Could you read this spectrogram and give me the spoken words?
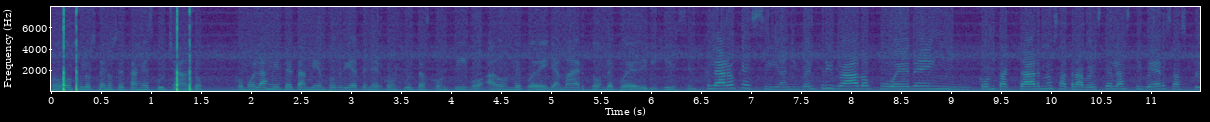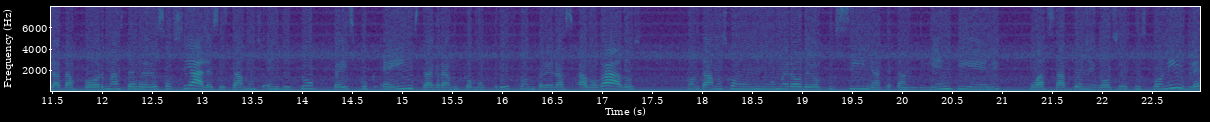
todos los que nos están escuchando cómo la gente también podría tener consultas contigo, a dónde puede llamar, dónde puede dirigirse. Claro que sí, a nivel privado pueden contactarnos a través de las diversas plataformas de redes sociales. Estamos en YouTube, Facebook e Instagram como Cruz Contreras Abogados. Contamos con un número de oficina que también tiene WhatsApp de negocios disponible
